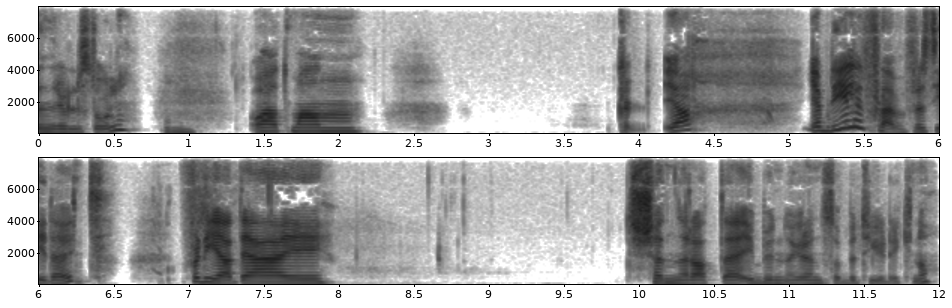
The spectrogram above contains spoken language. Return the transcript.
den rullestolen. Mm. Og at man Ja. Jeg blir litt flau for å si det høyt. Fordi at jeg skjønner at det, i bunn og grunn så betyr det ikke noe.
